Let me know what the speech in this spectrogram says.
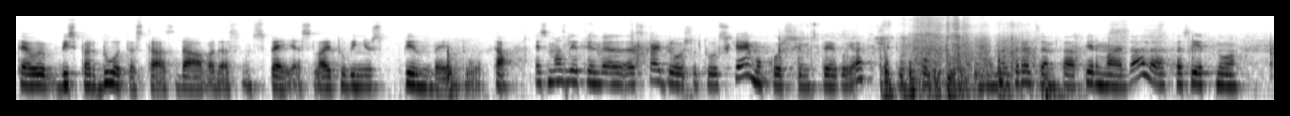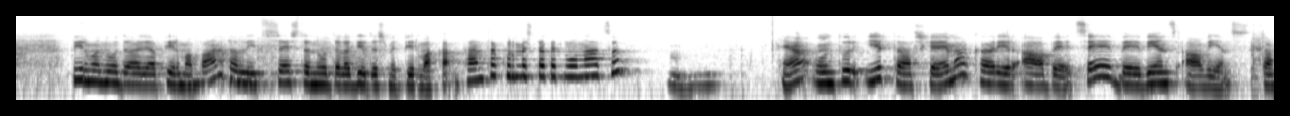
tev vispār dotas tās dāvadas un spējas, lai tu viņus pilnveidotu. Tā, es mazliet vēl skaidrošu to schēmu, kurš jums devu. Ja? Mēs redzam, tā pirmā daļa, kas ir no pirmā nodaļa, pirmā panta līdz sesta nodaļa, 21. ka- panta, kur mēs tagad nonācam. Ja, un tur ir tā schēma, kā arī ir ABC, B1, A1. Tā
